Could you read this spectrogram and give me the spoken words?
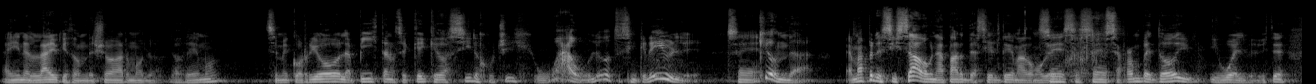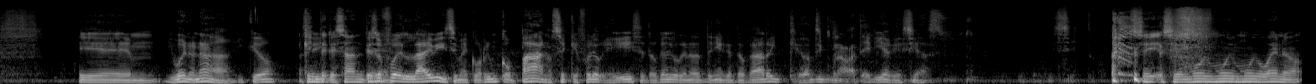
Ahí en el live, que es donde yo armo los, los demos. Se me corrió la pista, no sé qué, quedó así, lo escuché y dije, wow, boludo, esto es increíble. Sí. ¿Qué onda? Además precisaba una parte así el tema, como que Sí, se rompe todo y, y vuelve, ¿viste? Eh, y bueno, nada, y quedó. Qué interesante. Eso fue el live y se me corrió un copá, no sé qué fue lo que hice, toqué algo que no tenía que tocar y quedó tipo una batería que decías, ¿qué es esto? Sí, sí, muy, muy, muy bueno.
